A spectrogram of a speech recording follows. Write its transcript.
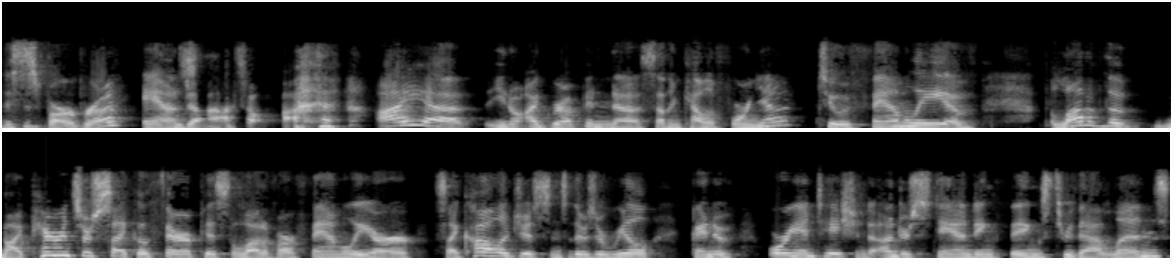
this is Barbara, and uh, so I, uh, you know, I grew up in uh, Southern California to a family of a lot of the my parents are psychotherapists, a lot of our family are psychologists, and so there's a real kind of orientation to understanding things through that lens.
